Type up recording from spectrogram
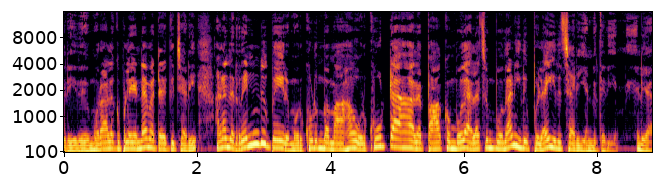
தெரியுது. ஒரு ஆளுக்கு பிள்ளையண்டா மற்றளுக்கு சரி. ஆனால் அந்த ரெண்டு பேரும் ஒரு குடும்பமாக ஒரு கூட்டாக அதை பார்க்கும்போது அலசும் போது தான் இது பிழை இது சரி என்று தெரியும். இல்லையா?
